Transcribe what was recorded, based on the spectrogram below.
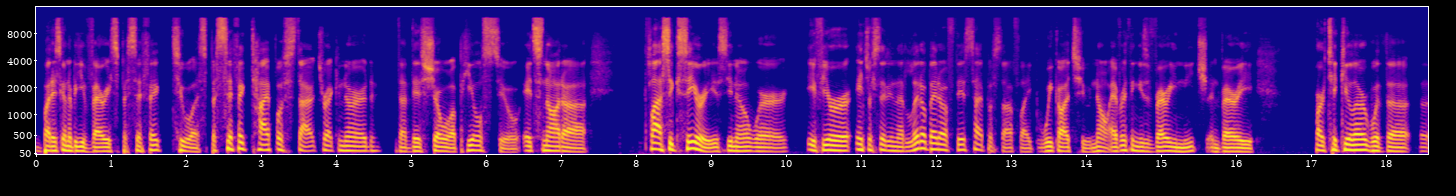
but it's going to be very specific to a specific type of Star Trek nerd that this show appeals to. It's not a classic series, you know, where if you're interested in a little bit of this type of stuff, like we got you. No, everything is very niche and very particular with the uh,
